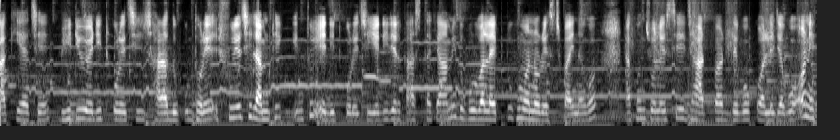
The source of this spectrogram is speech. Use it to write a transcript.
বাকি আছে। ভিডিও এডিট করেছি সারা দুপুর ধরে। শুয়েছিলাম ঠিক, কিন্তু এডিট করেছি। এডিটের কাজ থাকে আমি দুপুরবেলা একটু ঘুমানো রেস্ট পাই না গো। এখন চলে এসেছি ঝাড়পাট দেবো, কলে যাব, অনেক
